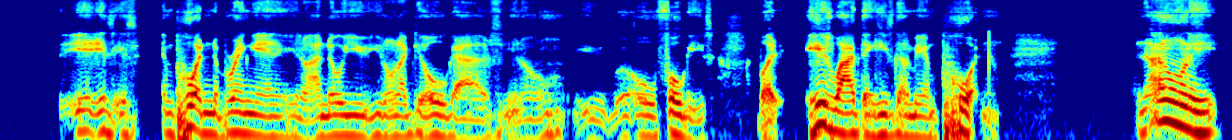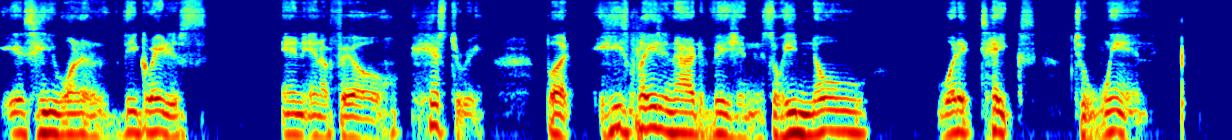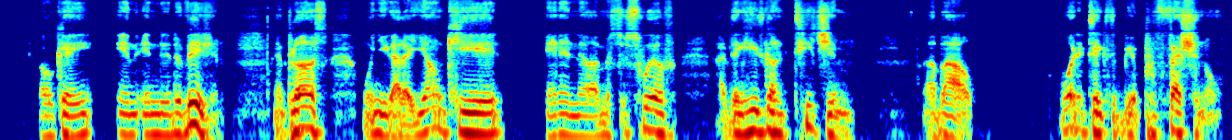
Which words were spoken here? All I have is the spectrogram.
it's, it's important to bring in. You know, I know you you don't like the old guys. You know, you, old fogies, but here's why I think he's going to be important. Not only is he one of the greatest in NFL history, but he's played in our division, so he know what it takes to win. Okay, in in the division. And plus, when you got a young kid and uh, Mr. Swift, I think he's going to teach him about what it takes to be a professional,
